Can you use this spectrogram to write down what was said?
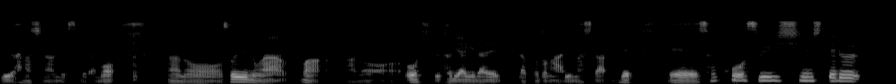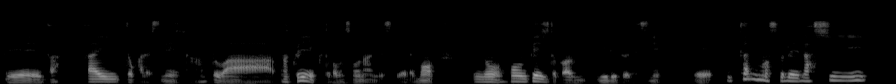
ていう話なんですけども、あの、そういうのが、まあ、あの、大きく取り上げられたことがありました。で、えー、そこを推進してる、えー、学会とかですね、あとは、まあ、クリニックとかもそうなんですけれども、のホームページとかを見るとですね、え、いかにもそれらしい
